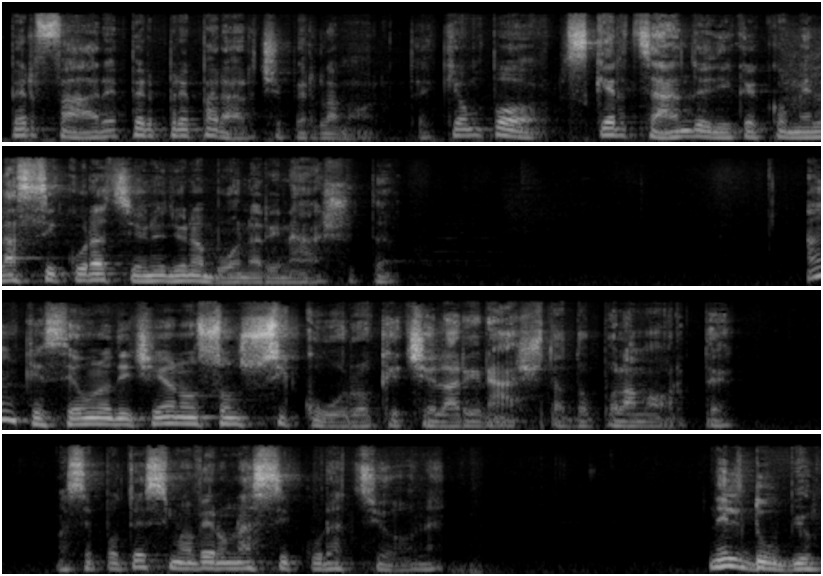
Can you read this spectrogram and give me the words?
per fare per prepararci per la morte, che un po' scherzando dico è come l'assicurazione di una buona rinascita. Anche se uno dice io non sono sicuro che c'è la rinascita dopo la morte, ma se potessimo avere un'assicurazione, nel dubbio,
